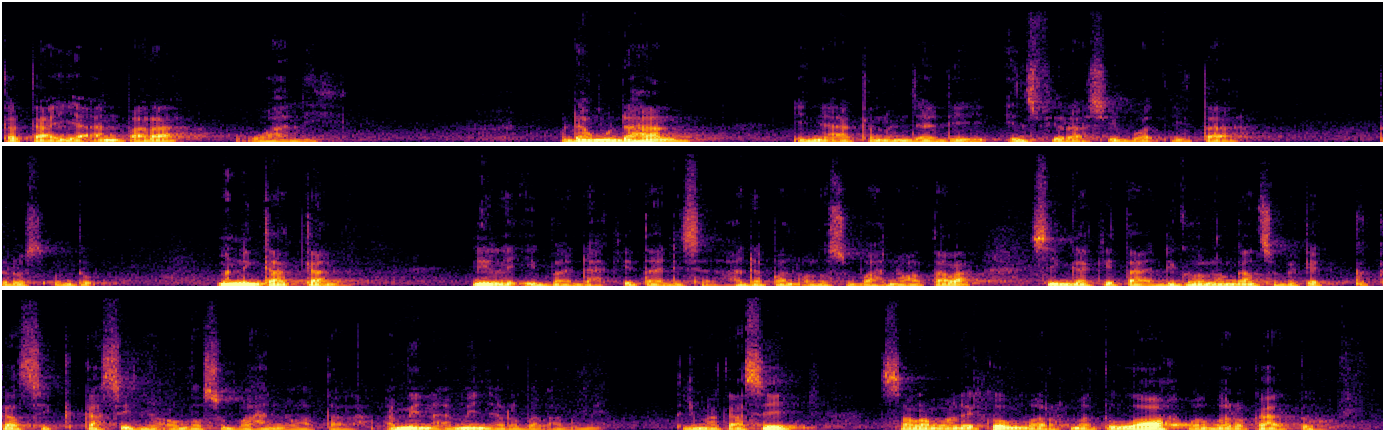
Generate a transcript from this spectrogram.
kekayaan para wali. Mudah-mudahan ini akan menjadi inspirasi buat kita terus untuk meningkatkan nilai ibadah kita di hadapan Allah Subhanahu wa taala sehingga kita digolongkan sebagai kekasih-kekasihnya Allah Subhanahu wa taala. Amin amin ya rabbal alamin. Terima kasih. Assalamualaikum warahmatullahi wabarakatuh.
